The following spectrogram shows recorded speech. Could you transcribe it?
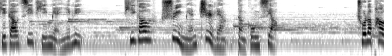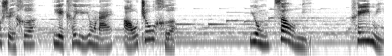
提高机体免疫力、提高睡眠质量等功效。除了泡水喝，也可以用来熬粥喝。用糙米、黑米、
